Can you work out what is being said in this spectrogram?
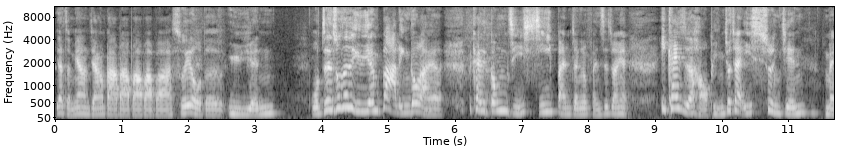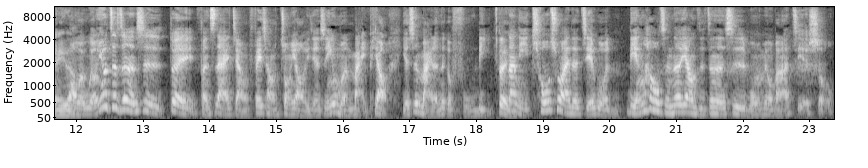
要怎么样怎样，叭叭叭叭叭，所有的语言，我只能说这是语言霸凌都来了，就开始攻击洗版整个粉丝专业，一开始的好评就在一瞬间没了。化为乌有，因为这真的是对粉丝来讲非常重要的一件事，因为我们买票也是买了那个福利。对那你抽出来的结果连号成那样子，真的是我们没有办法接受。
